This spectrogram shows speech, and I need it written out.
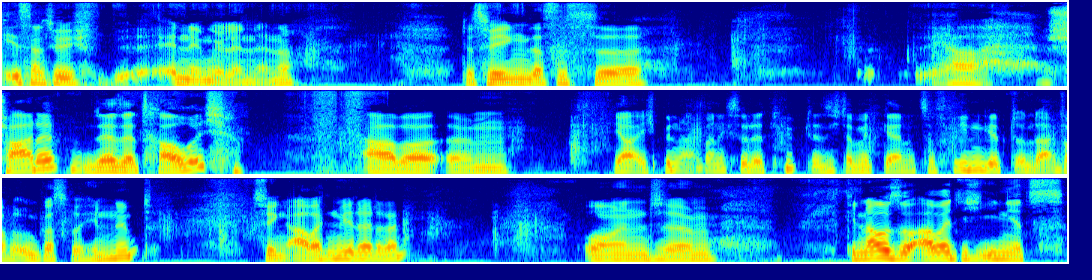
ist natürlich Ende im Gelände. Ne? Deswegen, das ist äh, ja schade, sehr, sehr traurig. Aber ähm, ja, ich bin einfach nicht so der Typ, der sich damit gerne zufrieden gibt und einfach irgendwas so hinnimmt. Deswegen arbeiten wir da dran. Und ähm, genauso arbeite ich ihn jetzt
